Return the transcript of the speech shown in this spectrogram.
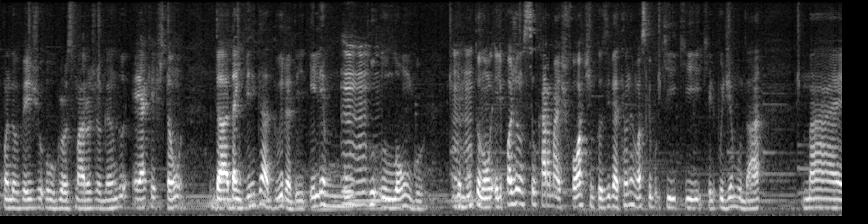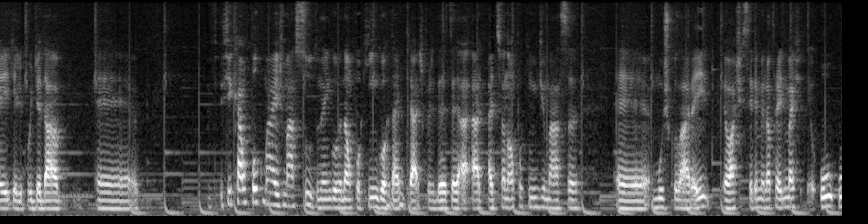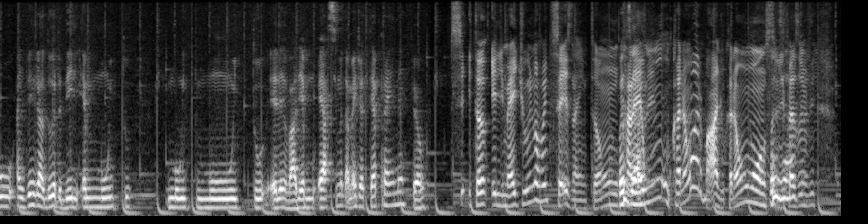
quando eu vejo o Grossmaro jogando é a questão da, da envergadura dele. Ele é muito uhum. longo ele é uhum. muito longo. Ele pode não ser o cara mais forte, inclusive, é até um negócio que, que, que, que ele podia mudar, mas que ele podia dar. É, ficar um pouco mais maçudo, né? Engordar um pouquinho, engordar entre aspas, adicionar um pouquinho de massa é, muscular aí, eu acho que seria melhor para ele, mas o, o, a envergadura dele é muito, muito, muito elevada e é, é acima da média até pra NFL. Então, ele mede 1,96, né? Então, o cara é. é. um, o cara é um armário, o cara é um monstro. Ele é. pesa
